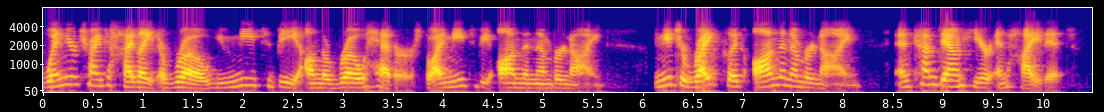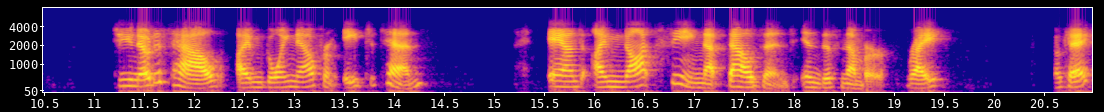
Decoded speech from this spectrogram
when you're trying to highlight a row, you need to be on the row header. So I need to be on the number 9. You need to right click on the number 9 and come down here and hide it. Do you notice how I'm going now from 8 to 10 and I'm not seeing that 1,000 in this number, right? Okay,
